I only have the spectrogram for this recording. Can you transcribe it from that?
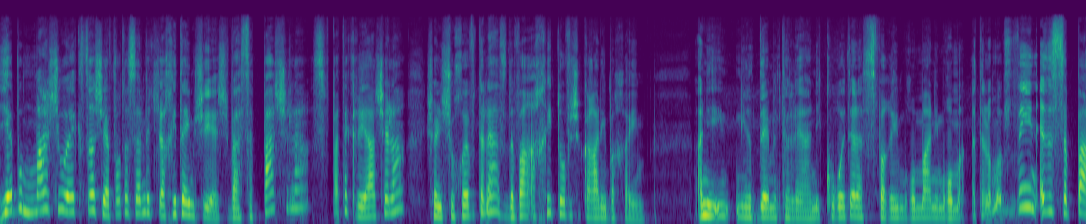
יהיה בו משהו אקסטרה שיהפוך את הסנדוויץ' להכי טעים שיש. והספה שלה, ספת הקריאה שלה, שאני שוכבת עליה, זה הדבר הכי טוב שקרה לי בחיים. אני נרדמת עליה, אני קוראת עליה ספרים, רומנים, רומן, אתה לא מבין איזה ספה.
